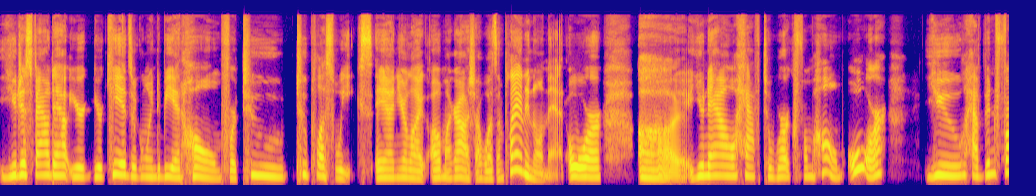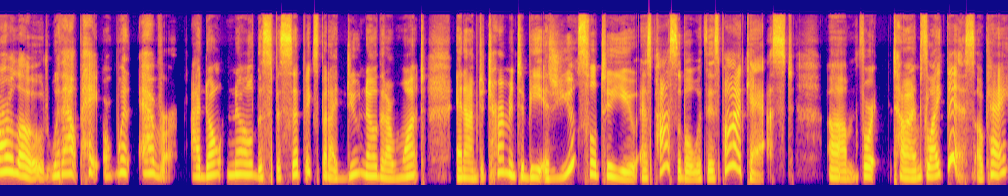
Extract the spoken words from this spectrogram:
you just found out your your kids are going to be at home for two two plus weeks and you're like oh my gosh i wasn't planning on that or uh, you now have to work from home or you have been furloughed without pay or whatever. I don't know the specifics, but I do know that I want and I'm determined to be as useful to you as possible with this podcast um, for times like this, okay?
